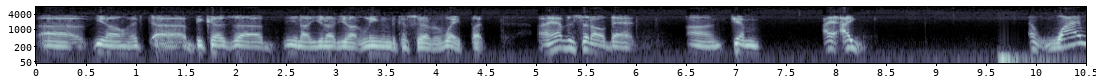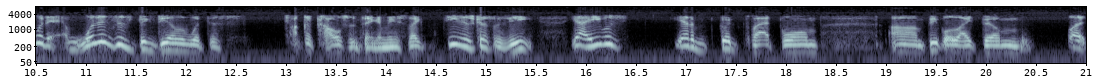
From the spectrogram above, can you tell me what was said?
Uh, you know, it, uh, because uh, you know you're not you're not leaning the conservative way. But I haven't said all that, uh, Jim. I, I why would it, what is this big deal with this Tucker Carlson thing? I mean, it's like Jesus Christmas. He, yeah, he was he had a good platform. Um, people liked him, but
